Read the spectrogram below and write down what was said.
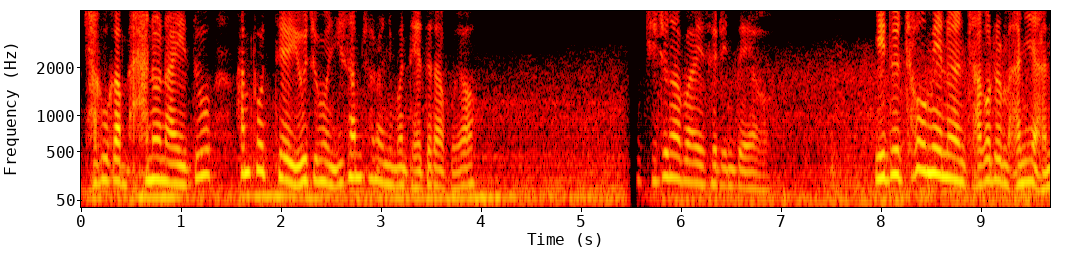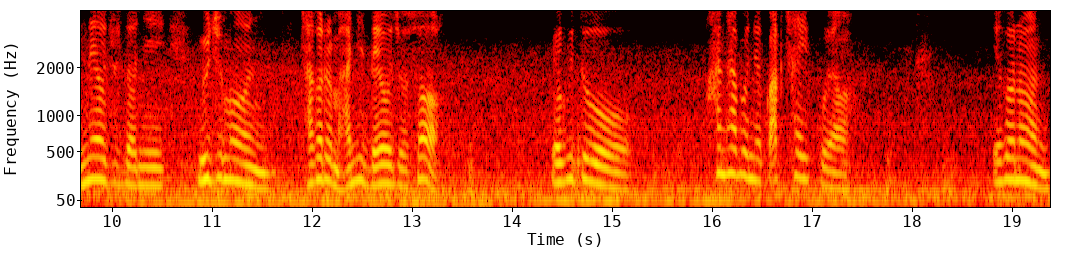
자구가 많은 아이도 한 포트에 요즘은 2, 3천 원이면 되더라고요. 지중아바이솔인데요. 얘도 처음에는 자거를 많이 안 내어주더니 요즘은 자거를 많이 내어줘서 여기도 한 화분이 꽉 차 있고요. 이거는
